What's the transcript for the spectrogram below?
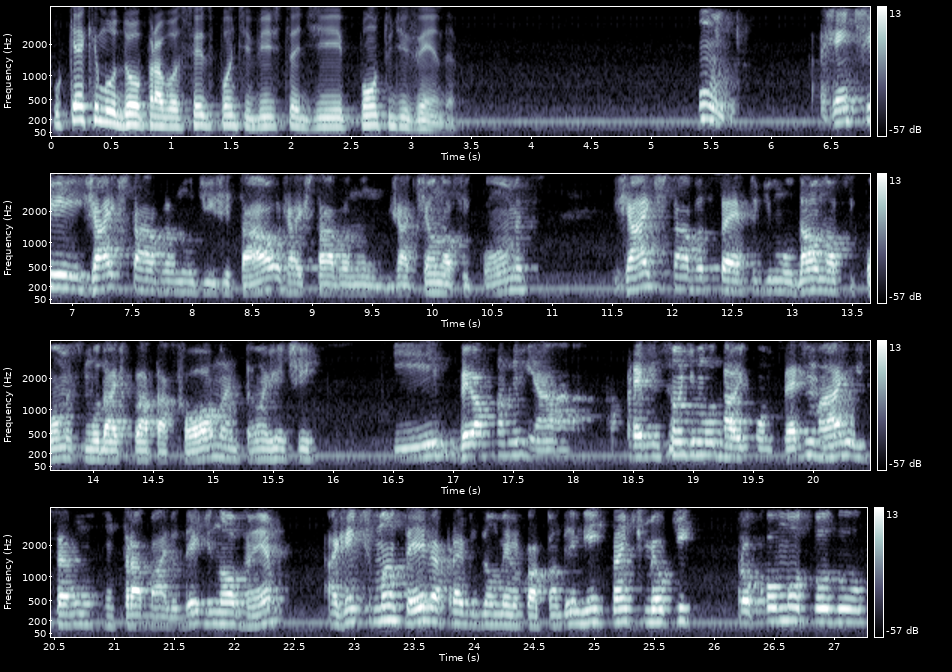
o que é que mudou para vocês do ponto de vista de ponto de venda? Muito. A gente já estava no digital, já estava no, já tinha o nosso e-commerce, já estava certo de mudar o nosso e-commerce, mudar de plataforma, então a gente e veio a pandemia. A, previsão de mudar o e-commerce era em maio, isso era um, um trabalho desde novembro a gente manteve a previsão mesmo com a pandemia, então a gente meio que trocou o motor do,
